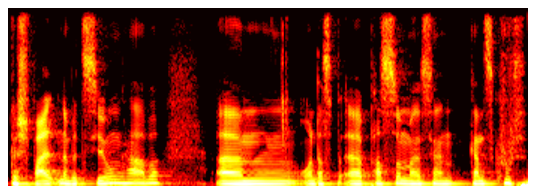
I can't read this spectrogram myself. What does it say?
gespaltene Beziehung habe. Ähm, und das äh, passt so ein bisschen ganz gut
